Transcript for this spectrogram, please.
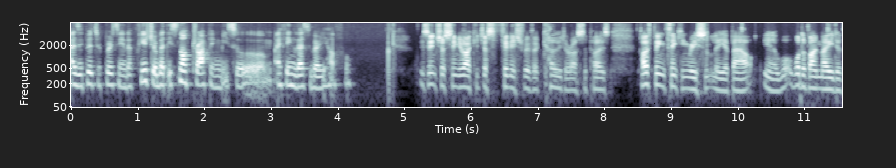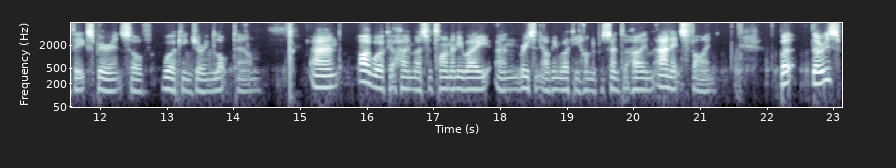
as a better person in the future, but it's not trapping me. So um, I think that's very helpful. It's interesting if I could just finish with a coda, I suppose. I've been thinking recently about, you know, what, what have I made of the experience of working during lockdown? And I work at home most of the time anyway. And recently I've been working 100% at home and it's fine. But there is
